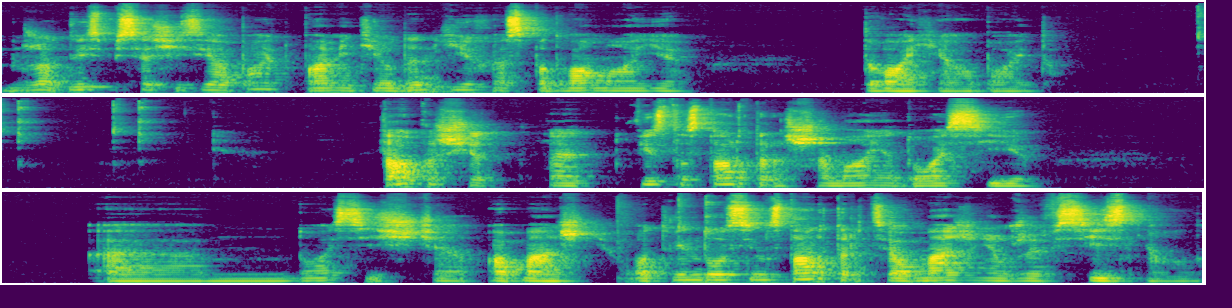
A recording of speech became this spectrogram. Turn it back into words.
Вже 256 ГБ, пам'яті 1 ГБ, SP2 має 2 ГБ. Також е, Vista Starter ще має досі, ем, досі ще обмеження. От Windows 7 Starter ці обмеження вже всі зняли.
